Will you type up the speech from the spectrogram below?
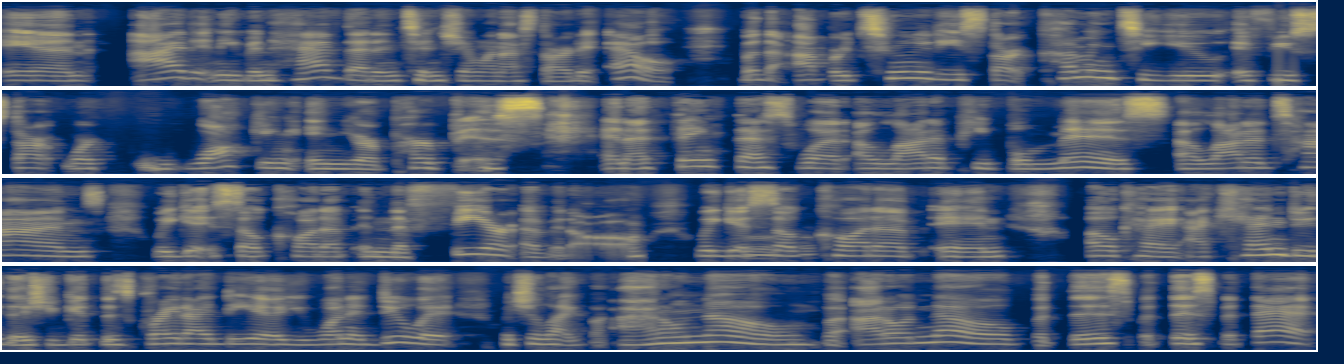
And I didn't even have that intention when I started out. But the opportunities start coming to you if you start work walking in your purpose. And I think that's what a lot of people miss. A lot of times we get so caught up in the fear of it all. We get mm-hmm. so caught up in, okay, I can do this. You get this great idea, you want to do it, but you're like, but I don't know, but I don't know, but this, but this, but that.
